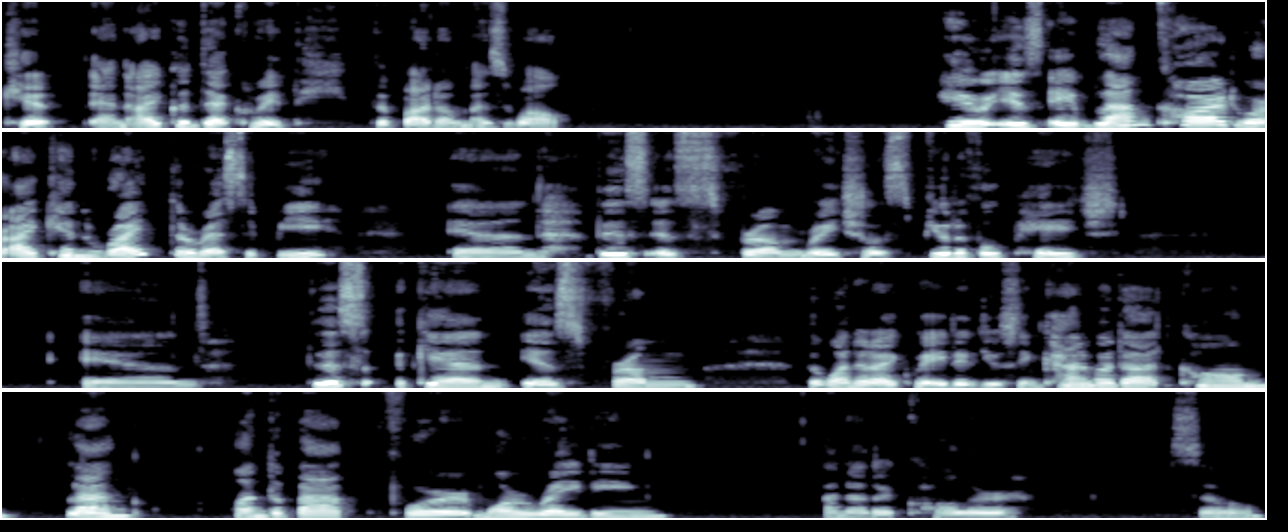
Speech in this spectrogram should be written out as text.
kit and I could decorate the bottom as well. Here is a blank card where I can write the recipe and this is from Rachel's beautiful page and this again is from the one that I created using canva.com blank on the back for more writing another color. So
